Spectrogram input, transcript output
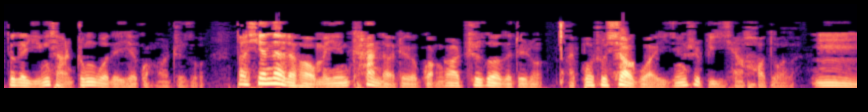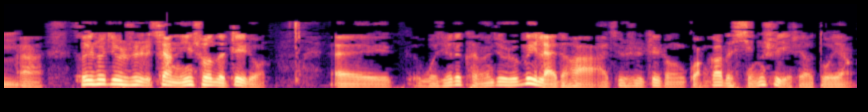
都在影响中国的一些广告制作。到现在的话，我们已经看到这个广告制作的这种播出效果已经是比以前好多了。嗯啊，所以说就是像您说的这种，呃，我觉得可能就是未来的话，就是这种广告的形式也是要多样，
